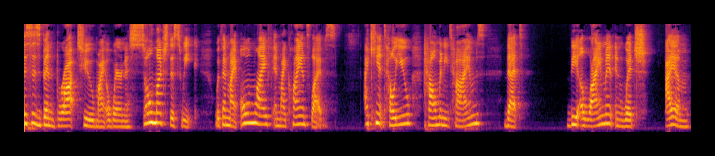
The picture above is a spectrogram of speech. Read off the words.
This has been brought to my awareness so much this week within my own life and my clients' lives. I can't tell you how many times that the alignment in which I am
